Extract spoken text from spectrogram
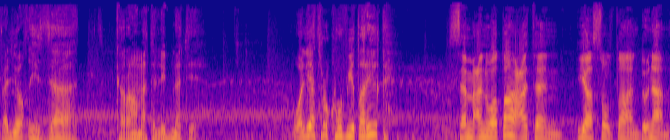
فليعطه الزاد كرامة لابنته وليتركه في طريقه. سمعا وطاعه يا سلطان دنامة.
